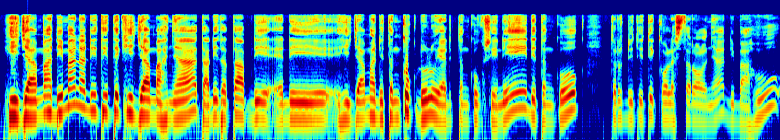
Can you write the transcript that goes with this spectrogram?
Hijamah di mana di titik hijamahnya tadi tetap di di hijamah di tengkuk dulu ya di tengkuk sini di tengkuk terus di titik kolesterolnya di bahu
